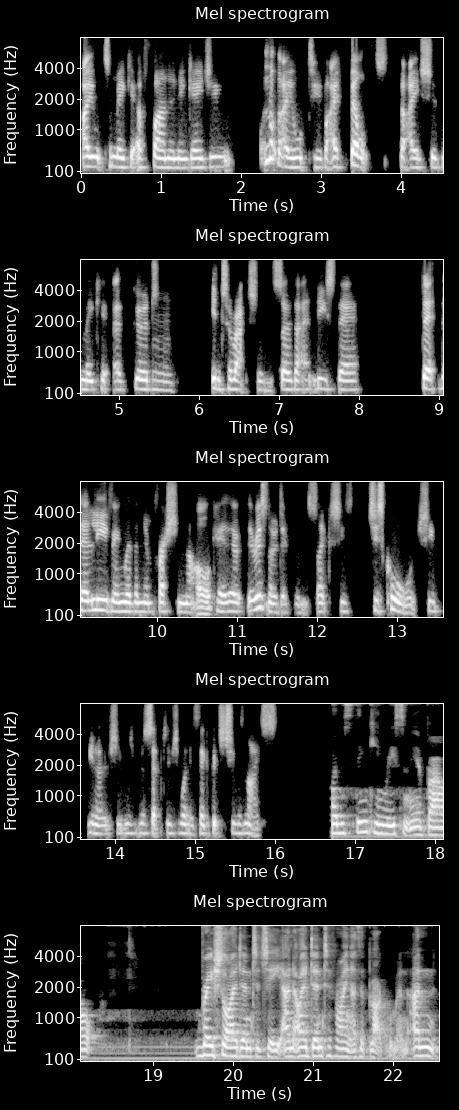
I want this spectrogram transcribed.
I ought to make it a fun and engaging not that I ought to, but I felt that I should make it a good mm. interaction so that at least they're, they're they're leaving with an impression that oh okay there, there is no difference. Like she's she's cool. She you know she was receptive. She wanted to take a picture. She was nice. I was thinking recently about racial identity and identifying as a black woman. And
